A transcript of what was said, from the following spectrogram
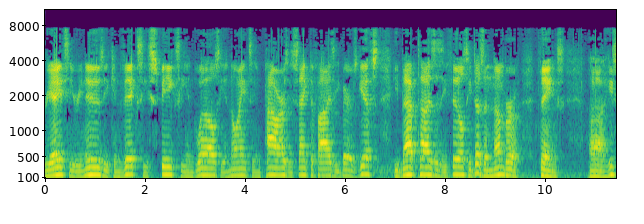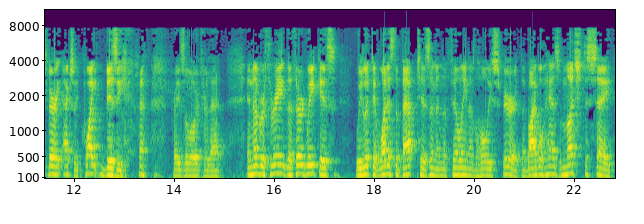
creates, He renews, He convicts, He speaks, He indwells, He anoints, He empowers, He sanctifies, He bears gifts, He baptizes, He fills, He does a number of things. Uh, he's very, actually quite busy. Praise the Lord for that. And number three, the third week is we looked at what is the baptism and the filling of the Holy Spirit. The Bible has much to say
